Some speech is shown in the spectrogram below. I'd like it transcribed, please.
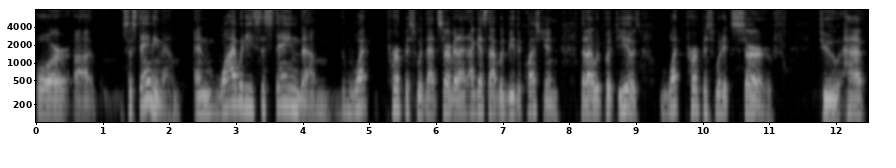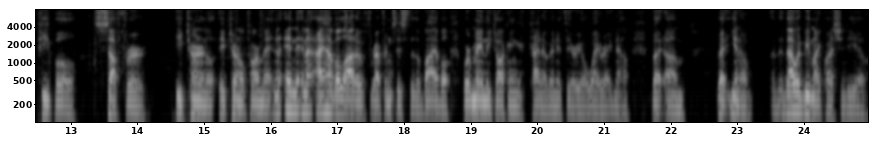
or uh, sustaining them. And why would he sustain them? What purpose would that serve? And I, I, guess that would be the question that I would put to you is what purpose would it serve to have people suffer eternal eternal torment? And, and, and I have a lot of references to the Bible. We're mainly talking kind of an ethereal way right now. But um, but you know, that would be my question to you.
